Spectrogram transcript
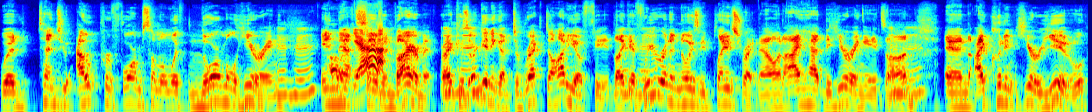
would tend to outperform someone with normal hearing in Oh, that yeah. same environment, right? Because they're getting a direct audio feed. Like if Mm-hmm. we were in a noisy place right now and I had the hearing aids on and I couldn't hear you,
